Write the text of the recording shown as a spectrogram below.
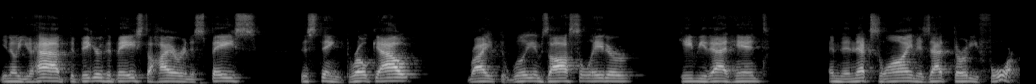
You know, you have the bigger the base, the higher in the space. This thing broke out, right? The Williams oscillator gave you that hint and the next line is at 34.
